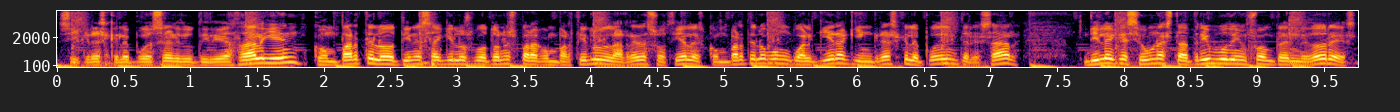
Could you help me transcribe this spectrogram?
si crees que le puede ser de utilidad a alguien, compártelo. Tienes aquí los botones para compartirlo en las redes sociales. Compártelo con cualquiera quien creas que le pueda interesar. Dile que se una a esta tribu de infoemprendedores.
